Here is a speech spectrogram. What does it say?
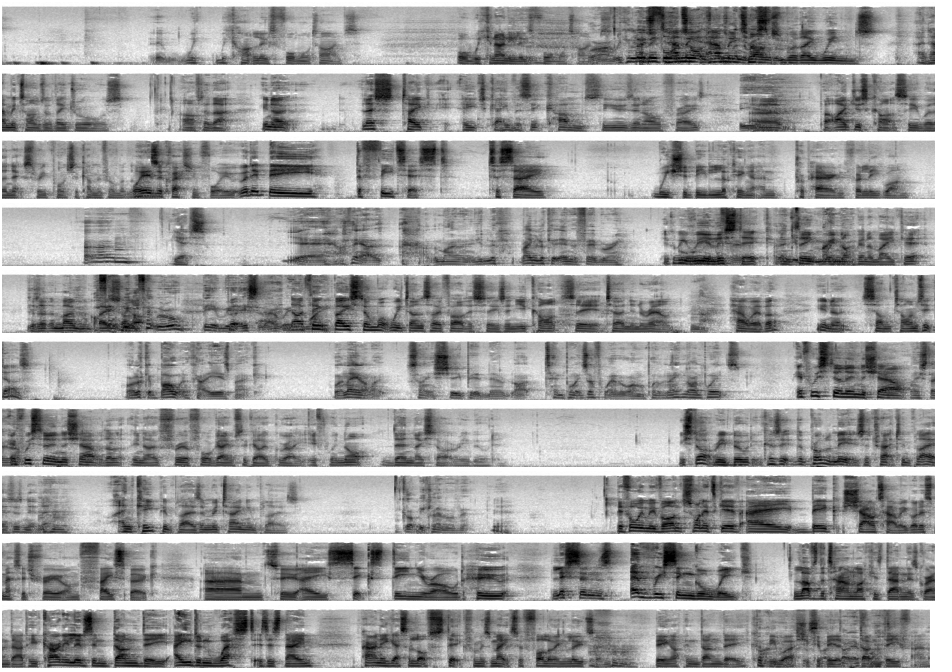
we we can't lose four more times, or we can only lose four more times. All right, we can How lose many, four how times. how many win the rest of times were they wins, and how many times were they draws? After that, you know, let's take each game as it comes, to use an old phrase. Yeah. Uh, but I just can't see where the next three points are coming from at the Well, here's a question for you: Would it be defeatist to say we should be looking at and preparing for League One? Um, yes, yeah, I think at, at the moment, if you look, maybe look at the end of February. you could be realistic and and think we're not going to make it because Yeah. at the moment, I based think, we, on I think we're all being but realistic, aren't we? I think based on what we've done so far this season, you can't see it turning around. No. However, you know, sometimes it does. Well, look at Bolton a couple of years back. Weren't they like something stupid? They're like 10 points off or whatever, one point, weren't they? Nine points? If we're still in the shout, if we're still in the shout with a, you know three or four games to go, great. If we're not, then they start rebuilding. You start rebuilding because the problem is attracting players, isn't it? Mm-hmm. And keeping players and retaining players. You've got to be clever with it. Yeah. Before we move on, just wanted to give a big shout out. We got this message through on Facebook um, to a 16 year old who listens every single week, loves the town like his dad and his granddad. He currently lives in Dundee. Aidan West is his name. Apparently, he gets a lot of stick from his mates for following Luton, being up in Dundee. Could be worse. You could like, be a don't Dundee fan.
